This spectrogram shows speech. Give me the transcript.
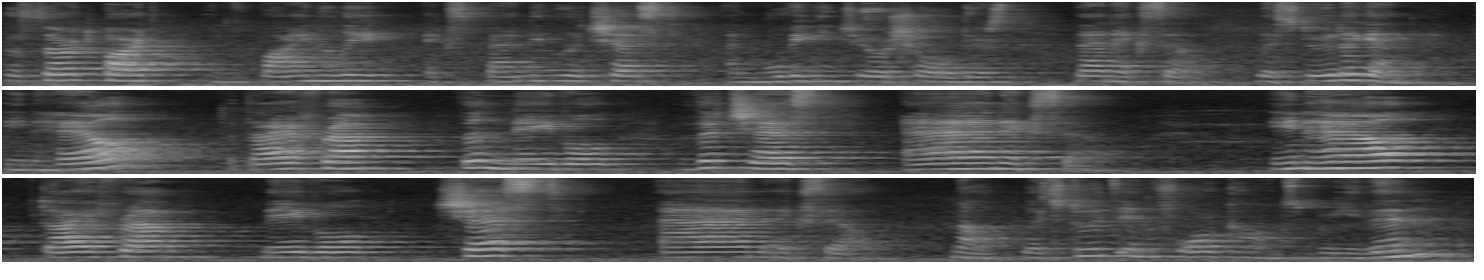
the third part, and finally expanding the chest and moving into your shoulders. Then exhale. Let's do it again. Inhale, the diaphragm, the navel, the chest, and exhale. Inhale, diaphragm, navel, chest, and exhale. Now, let's do it in four counts. Breathe in,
